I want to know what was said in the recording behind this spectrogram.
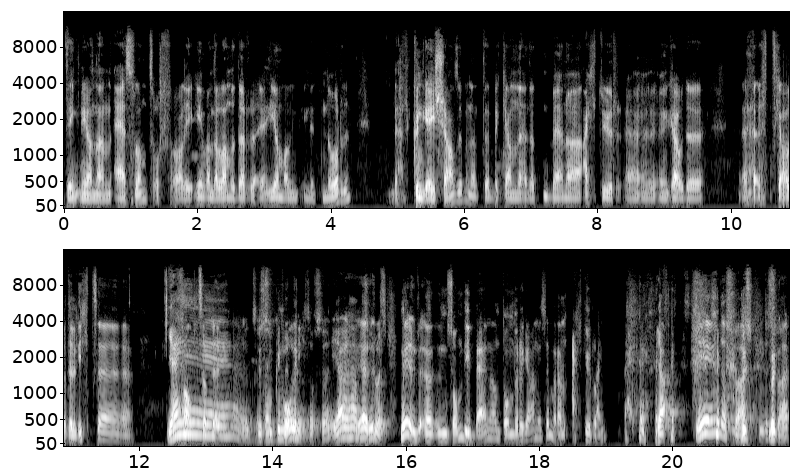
denk nu aan, aan IJsland, of allee, een van de landen daar eh, helemaal in, in het noorden. Daar kun je chance hebben dat, eh, kan, eh, dat bijna acht uur een- een gouden, het gouden licht eh, valt op de... Het Dus een of zo. Ja, ja, Ja, natuurlijk. nee, een zon die bijna aan het ondergaan is, hè, maar dan acht uur lang. Ja, nee, dat is waar. Dus dat is waar.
